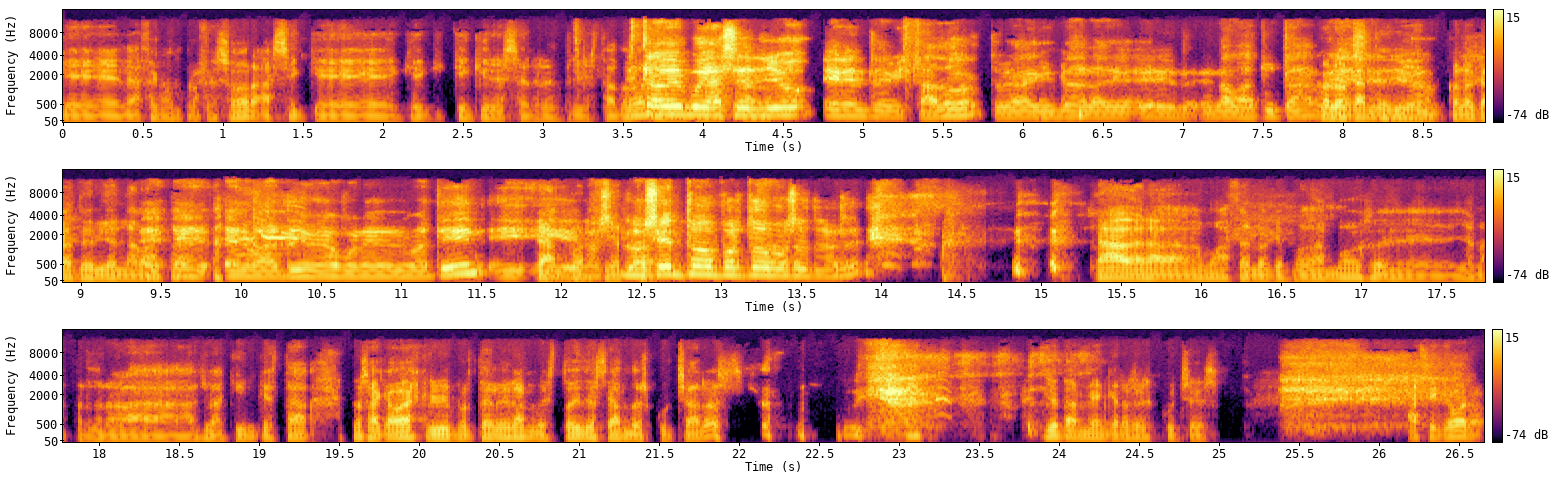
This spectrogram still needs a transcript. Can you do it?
que le hacen a un profesor, así que ¿qué, quieres ser el entrevistador? Esta vez voy a ser yo el entrevistador, te voy a quitar la, batuta. Colócate bien, colócate bien la bata. El, batín, me voy a poner el batín y, lo, siento por todos vosotros. ¿eh? Nada, nada, vamos a hacer lo que podamos. Eh, ya nos perdonará Joaquín, que está, nos acaba de escribir por Telegram. Estoy deseando escucharos. yo también que nos escuches. Así que bueno,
